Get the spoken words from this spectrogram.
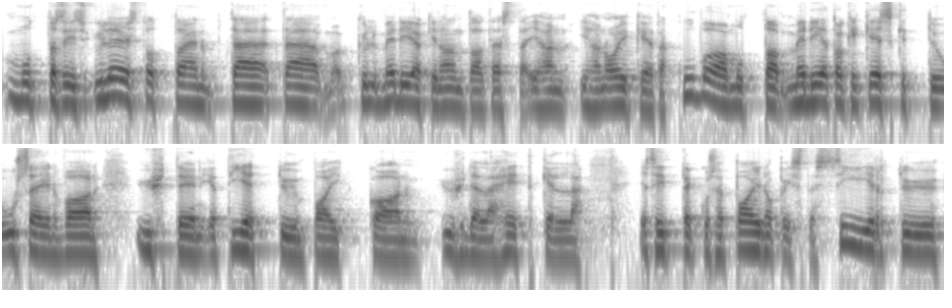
mutta siis yleisesti ottaen tämä, tämä, kyllä mediakin antaa tästä ihan, ihan oikeaa kuvaa, mutta media toki keskittyy usein vaan yhteen ja tiettyyn paikkaan yhdellä hetkellä. Ja sitten kun se painopiste siirtyy,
